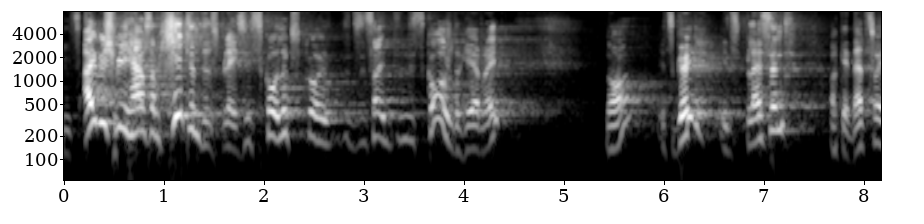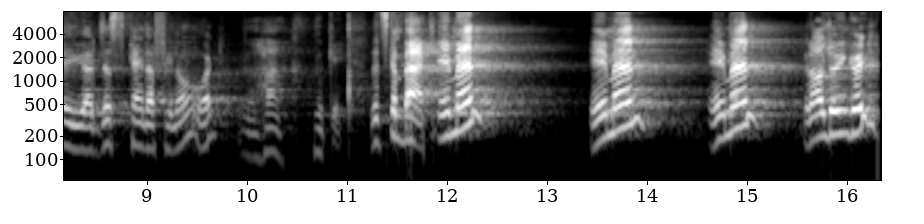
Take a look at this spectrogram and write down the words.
heats. I wish we have some heat in this place. It's cold, looks cold. It's, it's cold here, right? No, it's good, it's pleasant. Okay, that's why you are just kind of, you know, what? Uh-huh. Okay. Let's come back. Amen. Amen. Amen. We're all doing good?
